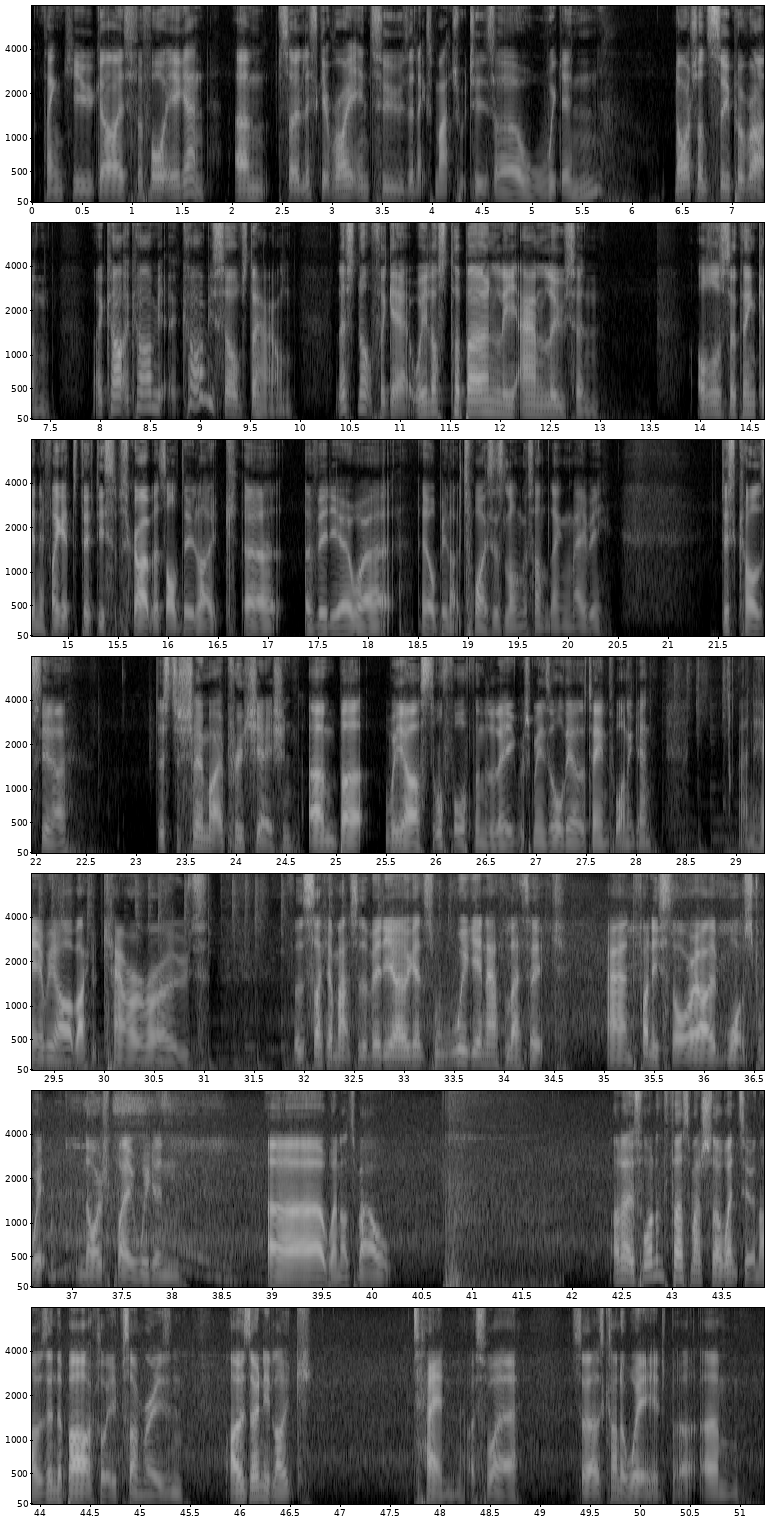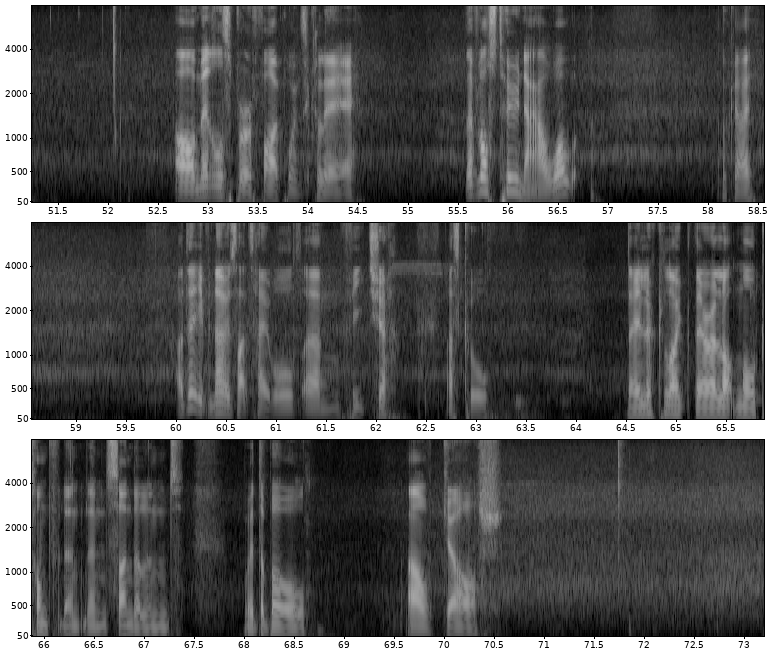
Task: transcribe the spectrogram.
thank you guys for 40 again. Um, so let's get right into the next match, which is uh, Wigan. Norwich on super run. I can't calm, calm yourselves down. Let's not forget, we lost to Burnley and Luton. I was also thinking if I get to 50 subscribers, I'll do like uh, a video where it'll be like twice as long or something, maybe. Just cause, you know, just to show my appreciation. Um, but we are still fourth in the league, which means all the other teams won again. And here we are back at Carrow Road for the second match of the video against Wigan Athletic. And funny story, I watched Norwich play Wigan uh, when I was about... I don't know, it's one of the first matches I went to and I was in the Barclay for some reason. I was only like 10, I swear. So that was kind of weird, but... Um, oh, Middlesbrough five points clear. They've lost two now, what... Okay. I didn't even notice that table um, feature. That's cool. They look like they're a lot more confident than Sunderland with the ball. Oh gosh.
